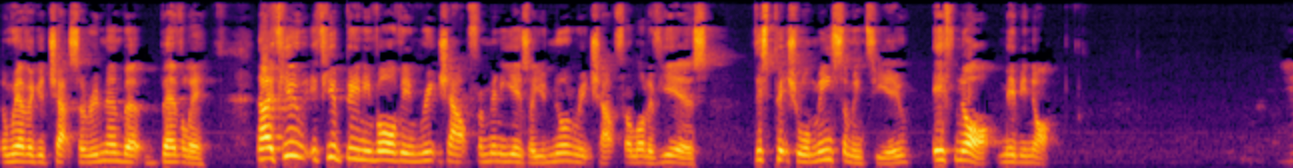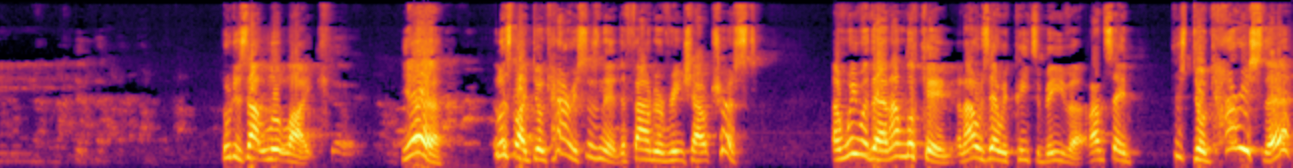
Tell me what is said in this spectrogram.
and we have a good chat. So remember Beverly. Now, if you if you've been involved in Reach Out for many years, or you've known Reach Out for a lot of years, this picture will mean something to you. If not, maybe not. Who does that look like? Yeah. It looks like Doug Harris, doesn't it? The founder of Reachout Trust. And we were there, and I'm looking, and I was there with Peter Beaver, and I'm saying, there's Doug Harris there.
